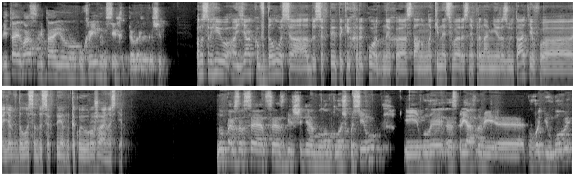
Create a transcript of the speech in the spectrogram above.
Вітаю вас, вітаю Україну, всіх телеглядачів. Пане Сергію, як вдалося досягти таких рекордних е, станом на кінець вересня, принаймні результатів? Е, Як вдалося досягти такої урожайності? Ну, перш за все, це збільшення було площ посіву, і були е, сприятливі погодні умови,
